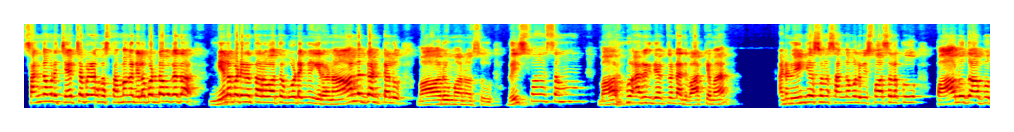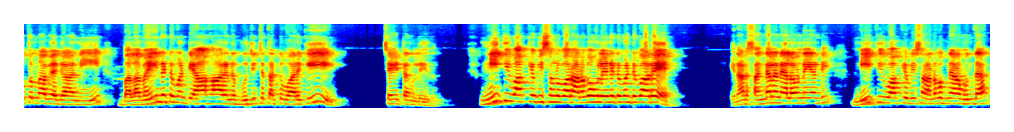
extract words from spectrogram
సంఘములు చేర్చబడిన ఒక స్తంభంగా నిలబడ్డావు కదా. నిలబడిన తర్వాత కూడా ఇంకా ఇరవై నాలుగు గంటలు మారు మనసు. విశ్వాసం మారు అని చెప్తుంటే అది వాక్యమా? అంటే నువ్వేం చేస్తున్న సంఘముల విశ్వాసాలకు? పాలు దాపుతున్నావే గాని బలమైనటువంటి ఆహారాన్ని భుజించేటట్టు వారికి చేయటం లేదు. నీతి వాక్య విషయంలో వారు అనుభవం లేనటువంటి వారే. ఈనాడు సంఘాలను ఎలా ఉన్నాయండి? నీతి వాక్య విషయం అనుభవ జ్ఞానం ఉందా?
